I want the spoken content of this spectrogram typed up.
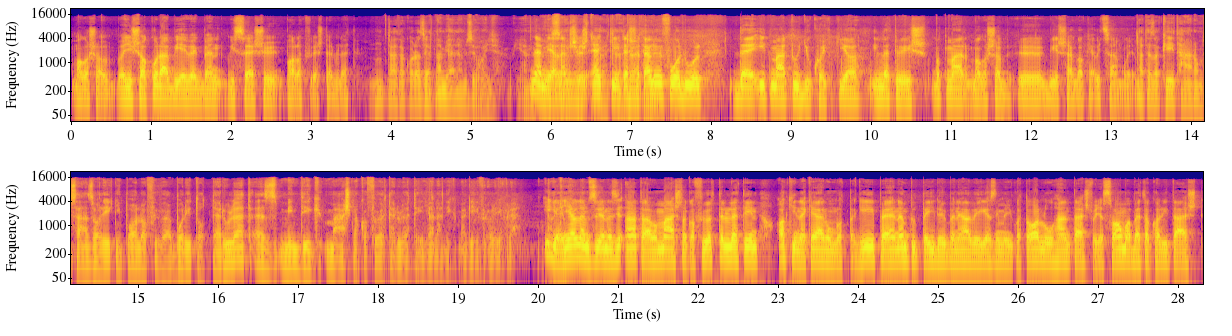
magasabb, vagyis a korábbi években visszaeső parlagfőes terület. Mhm, tehát akkor azért nem jellemző, hogy ilyen Nem jellemző. Egy-két eset előfordul, de itt már tudjuk, hogy ki a illető, és ott már magasabb bírsággal kell, hogy számoljon. Tehát ez a két-három százaléknyi parlagfűvel borított terület, ez mindig másnak a földterületén jelenik meg évről évre. Igen, jellemzően ez általában másnak a földterületén, akinek elromlott a gépe, nem tudta időben elvégezni mondjuk a tarlóhántást, vagy a szalma betakarítást,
